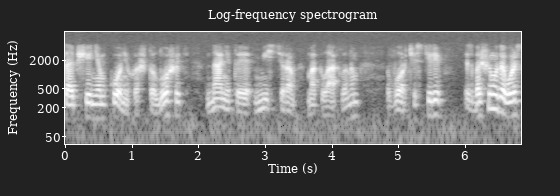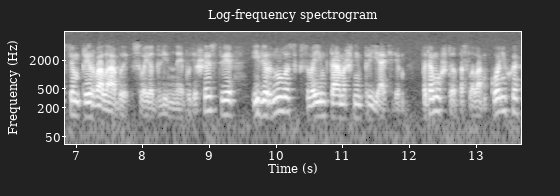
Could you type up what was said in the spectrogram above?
сообщением конюха, что лошадь, нанятая мистером Маклакланом в Орчестере, с большим удовольствием прервала бы свое длинное путешествие и вернулась к своим тамошним приятелям, потому что, по словам конюха,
